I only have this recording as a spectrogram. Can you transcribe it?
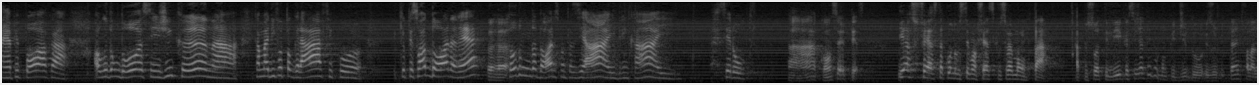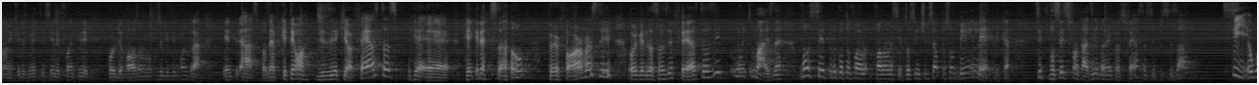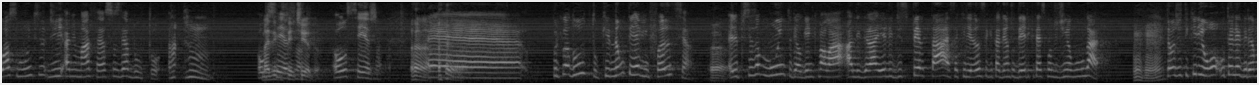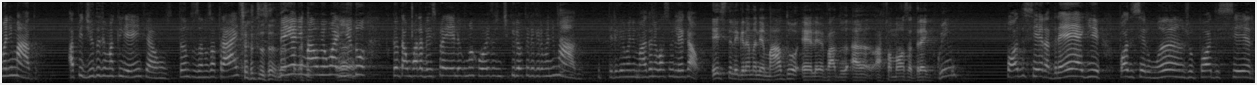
é, pipoca, algodão doce, gincana, camarim fotográfico, que o pessoal adora, né? Aham. Todo mundo adora se fantasiar e brincar e ser outro. Ah, com certeza. E as festas, quando você tem uma festa que você vai montar, a pessoa te liga, você já teve algum pedido exorbitante? Fala, não, infelizmente esse elefante cor-de-rosa não vou conseguir te encontrar. Entre aspas, né? Porque tem, ó, dizia aqui, ó, festas, é, recreação, performance, organizações de festas e muito mais, né? Você, pelo que eu estou falando assim, estou sentindo que você é uma pessoa bem elétrica. Você se fantasia também para as festas, se precisar? Sim, eu gosto muito de animar festas de adulto. Ou Mas seja, em que sentido? Ou seja, ah. é, porque o adulto que não teve infância, ah. ele precisa muito de alguém que vá lá alegrar ele, despertar essa criança que está dentro dele, que está escondidinha em algum lugar. Uhum. Então a gente criou o telegrama animado. A pedido de uma cliente há uns tantos anos atrás, tantos anos vem atrás. animar o meu marido, ah. cantar um parabéns para ele, alguma coisa, a gente criou o telegrama animado. O telegrama animado é um negócio legal. Esse telegrama animado é levado à famosa drag queen? Pode ser a drag, pode ser um anjo, pode ser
